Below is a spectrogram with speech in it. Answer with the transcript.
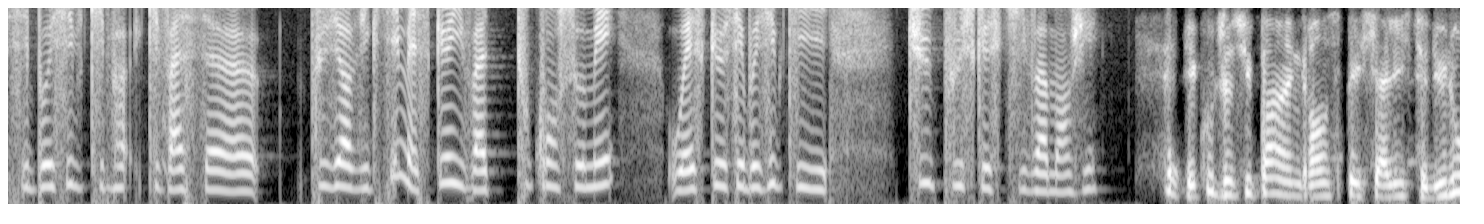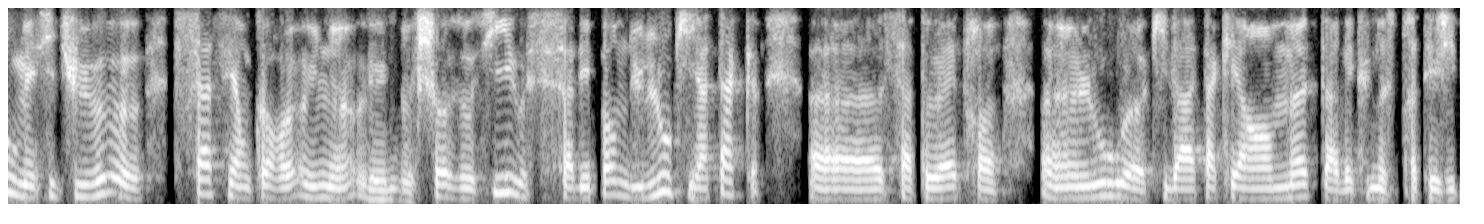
c'est possible qu'il fa- qu'il fasse euh, plusieurs victimes? Est-ce qu'il va tout consommer ou est-ce que c'est possible qu'il tue plus que ce qu'il va manger? Écoute, je suis pas un grand spécialiste du loup, mais si tu veux, ça c'est encore une, chose aussi. Ça dépend du loup qui attaque. Euh, ça peut être un loup euh, qui va attaquer en meute avec une stratégie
